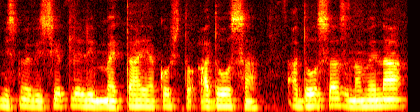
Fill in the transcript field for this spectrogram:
My jsme vysvětlili meta jakožto adosa. Adosa znamená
